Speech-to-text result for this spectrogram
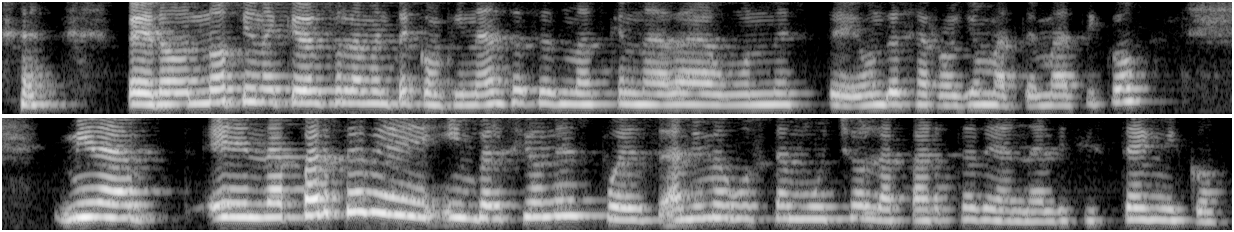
pero no tiene que ver solamente con finanzas, es más que nada un, este, un desarrollo matemático. Mira, en la parte de inversiones, pues a mí me gusta mucho la parte de análisis técnico.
